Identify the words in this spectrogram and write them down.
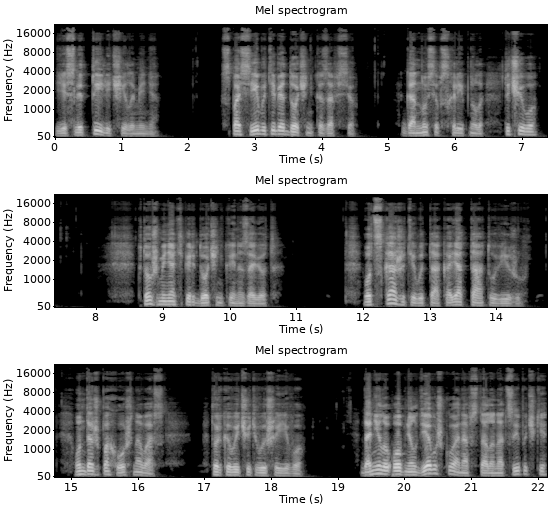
если ты лечила меня? Спасибо тебе, доченька, за все. Ганнуся всхлипнула. Ты чего? Кто ж меня теперь доченькой назовет? Вот скажете вы так, а я тату вижу. Он даже похож на вас, только вы чуть выше его. Данила обнял девушку, она встала на цыпочки,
